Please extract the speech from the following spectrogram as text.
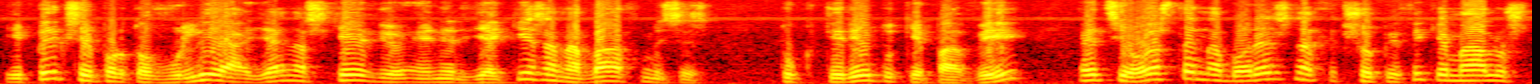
υπήρξε η πρωτοβουλία για ένα σχέδιο ενεργειακής αναβάθμισης του κτηρίου του ΚΕΠΑΒΗ, έτσι ώστε να μπορέσει να χρησιμοποιηθεί και με άλλους,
